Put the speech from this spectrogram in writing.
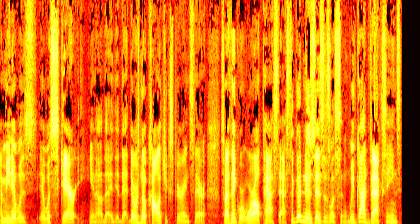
I mean, it was it was scary. You know, that, that, there was no college experience there. So I think we're we're all past that. The good news is, is listen, we've got vaccines.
